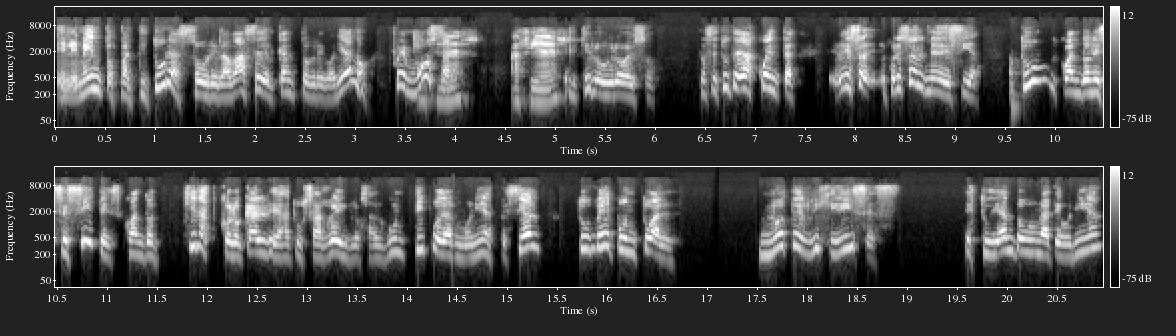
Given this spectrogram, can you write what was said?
elementos, partituras sobre la base del canto gregoriano. Fue Mozart así es, el que logró eso. Entonces tú te das cuenta, eso, por eso él me decía, tú cuando necesites, cuando quieras colocarle a tus arreglos algún tipo de armonía especial, tú ve puntual, no te rigidices estudiando una teoría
